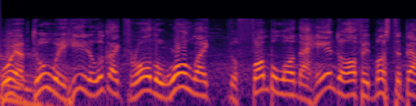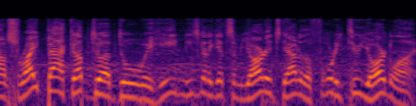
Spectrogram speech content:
Boy, Abdul Wahid, it looked like for all the world like the fumble on the handoff, it must have bounced right back up to Abdul Wahid, and he's going to get some yardage down to the 42 yard line.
